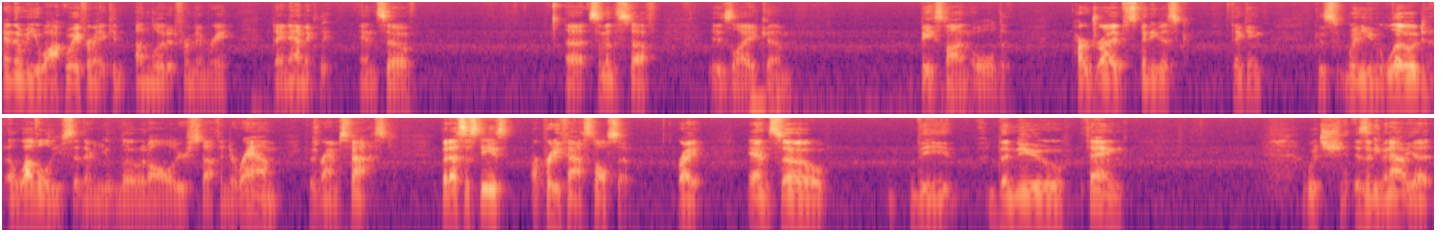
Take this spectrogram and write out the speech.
and then when you walk away from it, it can unload it from memory dynamically. And so uh, some of the stuff is like um, based on old hard drive spinny disk thinking. Because when you load a level, you sit there and you load all your stuff into RAM because RAM's fast. But SSDs are pretty fast also, right? And so the the new thing, which isn't even out yet,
